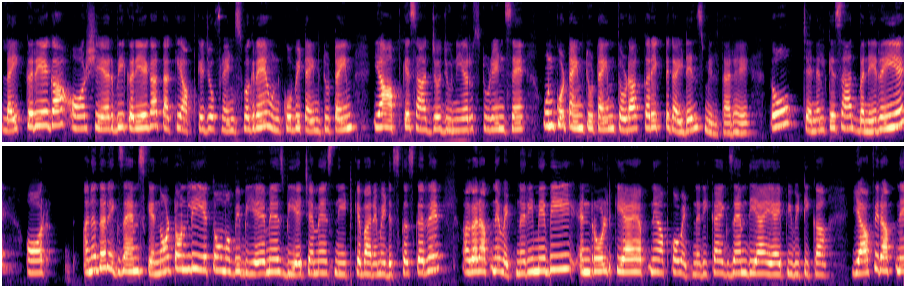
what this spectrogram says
लाइक करिएगा और शेयर भी करिएगा ताकि आपके जो फ्रेंड्स वगैरह हैं, उनको भी टाइम टू टाइम या आपके साथ जो जूनियर स्टूडेंट्स हैं, उनको टाइम टू टाइम थोड़ा करेक्ट गाइडेंस मिलता रहे। तो चैनल के साथ बने रहिए और अनदर एग्ज़ाम्स के नॉट ओनली ये तो हम अभी B M S B H M S NEET के बारे में डिस्कस कर रहे हैं। अगर आपने वेटनरी में भी एनरोल्ड किया है, अपने आपको वेटनरी का एग्ज़ाम दिया है A I P V T का या फिर आपने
